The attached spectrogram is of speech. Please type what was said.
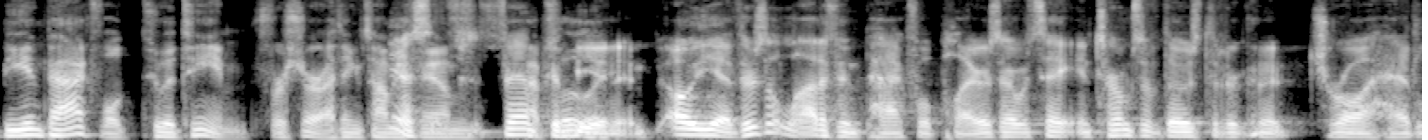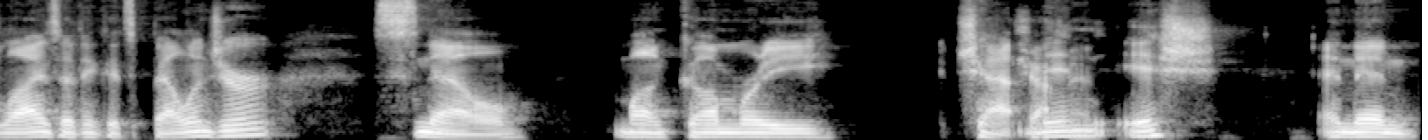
be impactful to a team for sure. I think Tommy yes, Pham, Pham could be an. Oh yeah, there's a lot of impactful players. I would say in terms of those that are going to draw headlines, I think it's Bellinger, Snell, Montgomery, Chapman ish and then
